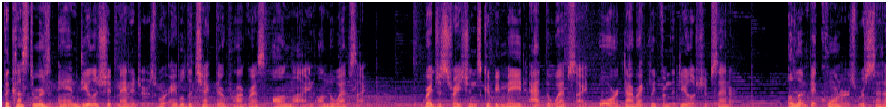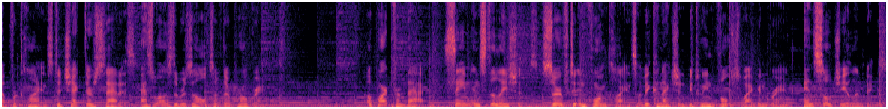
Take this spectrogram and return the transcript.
The customers and dealership managers were able to check their progress online on the website. Registrations could be made at the website or directly from the dealership center. Olympic corners were set up for clients to check their status as well as the results of their program. Apart from that, same installations serve to inform clients of a connection between Volkswagen brand and Sochi Olympics.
